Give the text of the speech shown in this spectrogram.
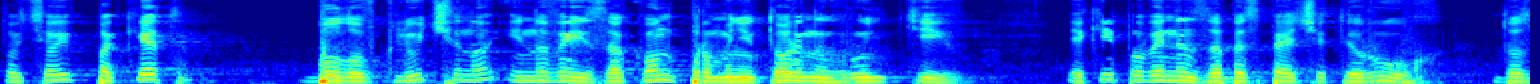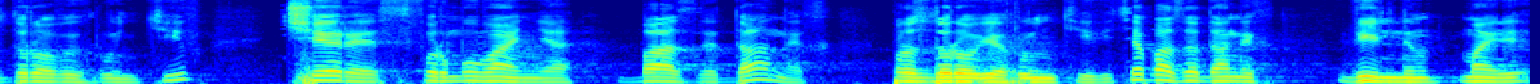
то в цей пакет було включено і новий закон про моніторинг ґрунтів, який повинен забезпечити рух до здорових ґрунтів через формування бази даних про здоров'я ґрунтів. І ця база даних вільним, має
